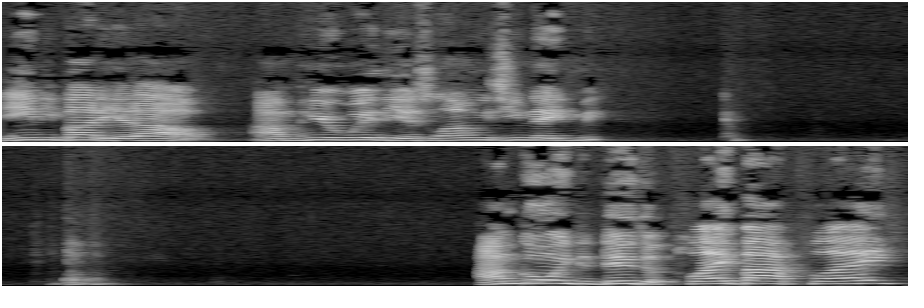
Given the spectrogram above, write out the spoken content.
Anybody at all? I'm here with you as long as you need me. I'm going to do the play by play.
